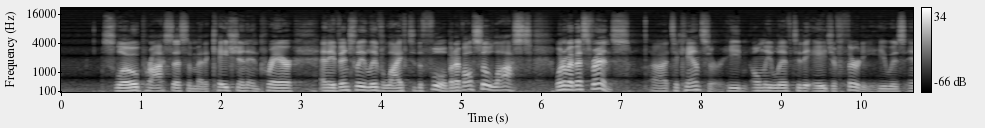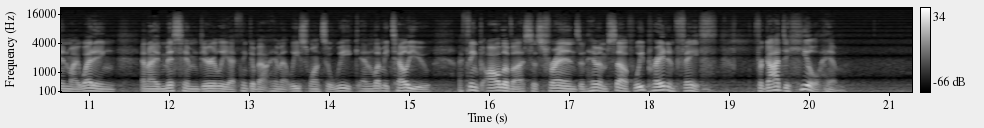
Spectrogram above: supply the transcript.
Slow process of medication and prayer, and they eventually live life to the full. But I've also lost one of my best friends uh, to cancer. He only lived to the age of 30. He was in my wedding and I miss him dearly. I think about him at least once a week. And let me tell you, I think all of us as friends and him himself, we prayed in faith for God to heal him.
